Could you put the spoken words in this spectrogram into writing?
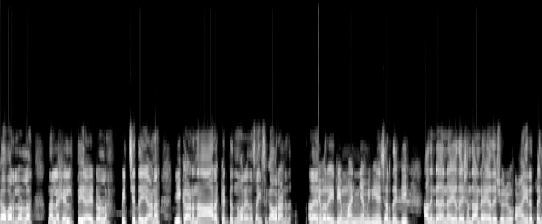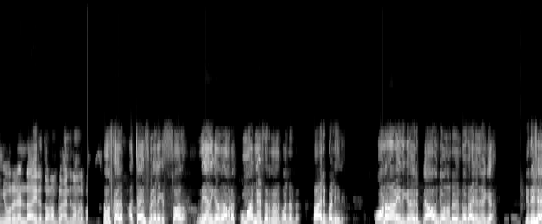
കവറിലുള്ള നല്ല ഹെൽത്തി ആയിട്ടുള്ള പിച്ചി തൈയാണ് ഈ കാണുന്ന ആറക്കെട്ട് എന്ന് പറയുന്ന സൈസ് കവറാണിത്. അതായത് വെറൈറ്റി മഞ്ഞ മിനിയേച്ചർ തെറ്റി അതിന്റെ തന്നെ ഏകദേശം താണ്ട ഏകദേശം ഒരു ആയിരത്തഞ്ഞൂറ് രണ്ടായിരത്തോളം പ്ലാന്റ് നമ്മളിപ്പോ നമസ്കാരം. അച്ചയൻസ് മീഡിയയിലേക്ക് സ്വാഗതം. ഇന്ന് ഞാൻ നിൽക്കുന്നത് നമ്മുടെ കുമാർ നേഴ്സറിനാണ് കൊല്ലത്ത്. പാരിപ്പള്ളിയിൽ കോണറാണ് ഈ നിൽക്കുന്നത് ഒരു പ്ലാവും ചോദിച്ചോണ്ട് എന്തോ കാര്യം ചോദിക്കാം. നിതീഷേ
